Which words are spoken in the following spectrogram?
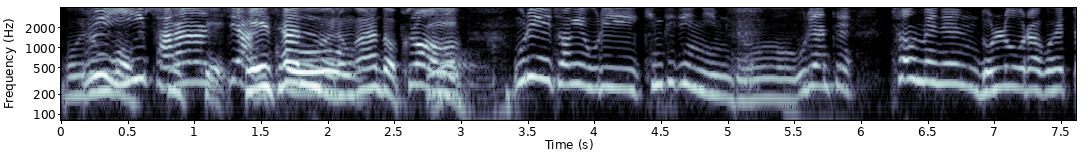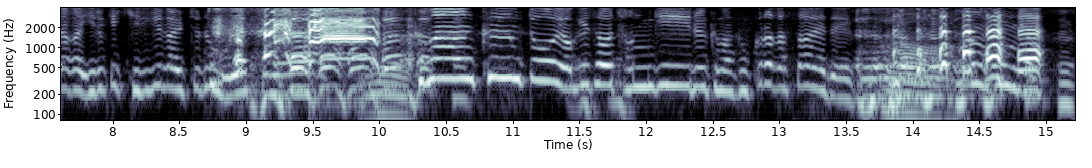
뭐 이런 우리 거이 없이 계- 않고 계산 뭐 이런 거 하나도 없이 그럼 우리 저기 우리 김 PD님도 우리한테 처음에는 놀러 오라고 했다가 이렇게 길게 갈 줄은 몰랐지만 그만큼 또 여기서 전기를 그만큼 끌어다 써야 되고 음, 그럼요. 그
